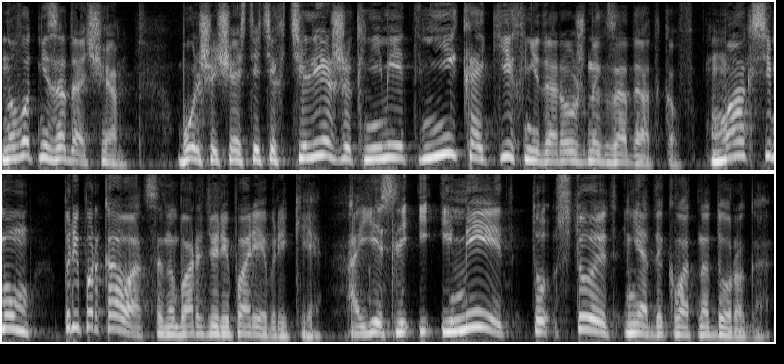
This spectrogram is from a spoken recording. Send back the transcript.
Но вот незадача. Большая часть этих тележек не имеет никаких внедорожных задатков. Максимум припарковаться на бордюре по ребрике. А если и имеет, то стоит неадекватно дорого.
